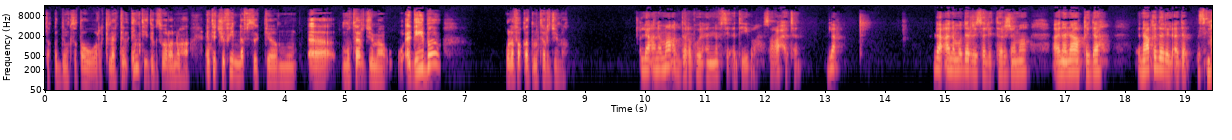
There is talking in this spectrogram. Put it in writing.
تقدمك تطورك لكن أنت دكتورة نهى أنت تشوفين نفسك آه، مترجمة وأديبة ولا فقط مترجمة؟ لا أنا ما أقدر أقول عن نفسي أديبة صراحة. لا. لا أنا مدرسة للترجمة أنا ناقدة ناقدة للأدب. بس ما,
